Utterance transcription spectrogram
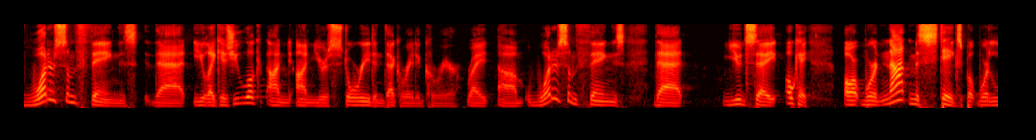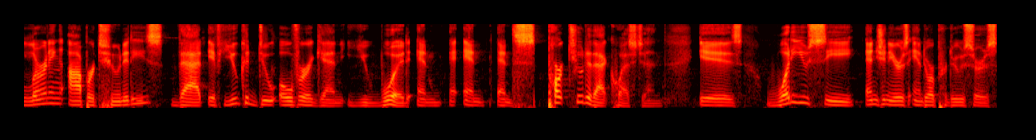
What are some things that you like as you look on on your storied and decorated career, right? Um, what are some things that you'd say, okay, are, were not mistakes, but were learning opportunities that if you could do over again, you would. And and and part two to that question is, what do you see engineers and or producers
